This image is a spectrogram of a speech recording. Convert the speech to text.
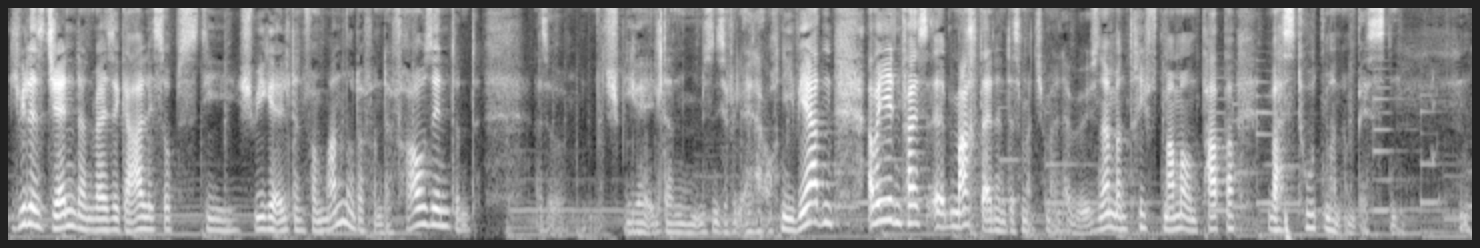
Ich will es gendern, weil es egal ist, ob es die Schwiegereltern vom Mann oder von der Frau sind und also Schwiegereltern müssen sie vielleicht auch nie werden, aber jedenfalls äh, macht einen das manchmal nervös. Ne? Man trifft Mama und Papa, was tut man am besten? Hm.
